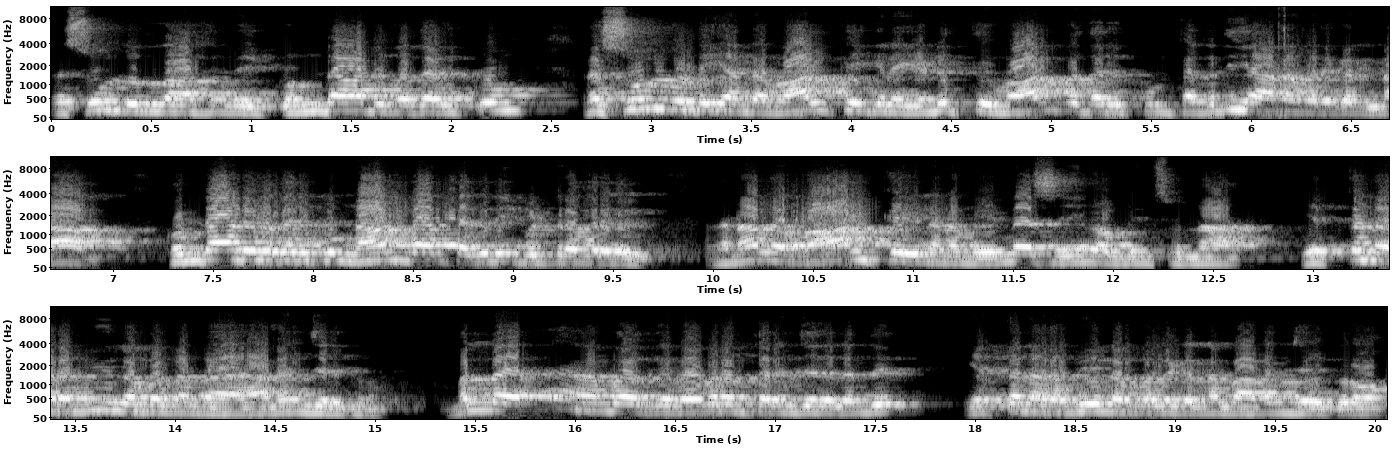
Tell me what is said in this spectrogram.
ரசூலுல்லாஹுவை கொண்டாடுவதற்கும் ரசூலுடைய அந்த வாழ்க்கைகளை எடுத்து வாழ்வதற்கும் தகுதியானவர்கள் நாம். கொண்டாடுவதற்கும் நாம் தான் தகுதி பெற்றவர்கள். அதனால வாழ்க்கையில நம்ம என்ன செய்யணும் அப்படின்னு சொன்னா எத்தனை ரபியுல் நம்ம அடைஞ்சிருக்கிறோம்? வல்ல நம்ம விவரம் தெரிஞ்சதுல இருந்து எத்தனை ரபியூ லெவல்கள் நம்ம அடைஞ்சிருக்கிறோம்?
